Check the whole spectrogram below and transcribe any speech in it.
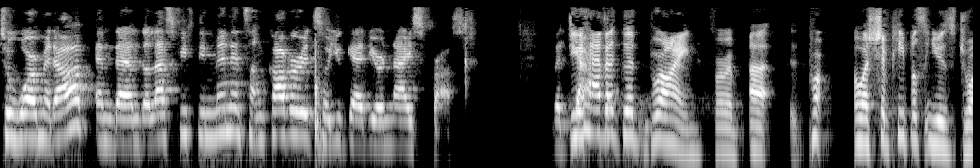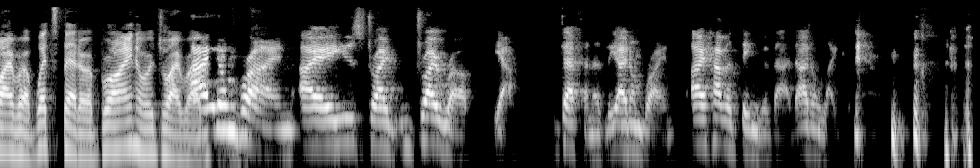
to warm it up, and then the last 15 minutes uncover it so you get your nice crust. But Do you yeah, have a good brine for a, uh, or should people use dry rub? What's better, a brine or a dry rub? I don't brine. I use dry dry rub. Definitely. I don't brine. I have a thing with that. I don't like it.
